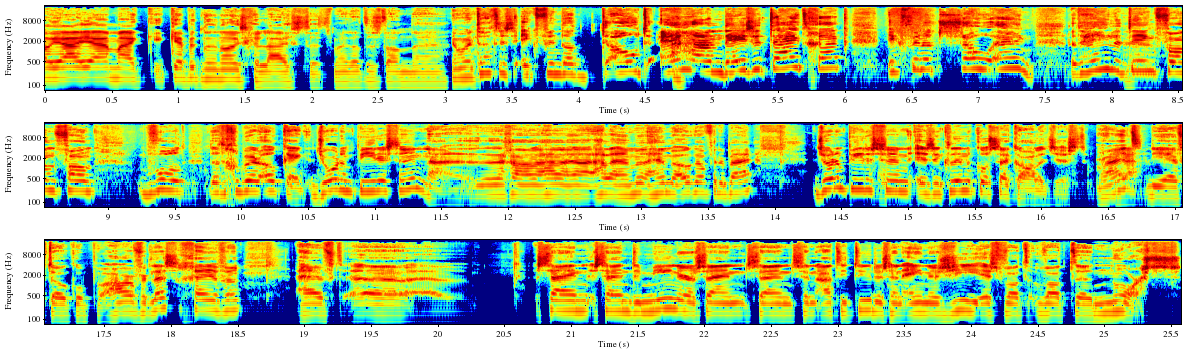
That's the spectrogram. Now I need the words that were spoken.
Oh ja, ja, maar ik, ik heb het nog nooit geluisterd. Maar dat is dan... eh, Ja, maar dat is, ik vind dat doodeng aan deze tijd, gek. Ik vind het zo eng. Dat hele ding van, van bijvoorbeeld, dat gebeurde ook. Kijk, Jordan Peterson, nou, daar gaan we halen hem, hem ook even erbij. Jordan Peterson is een clinical psychologist, right? Ja. Die heeft ook op Harvard lesgegeven. Hij heeft. eh, zijn, zijn demeanor, zijn, zijn, zijn attitude, zijn energie is wat, wat eh, Noors.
